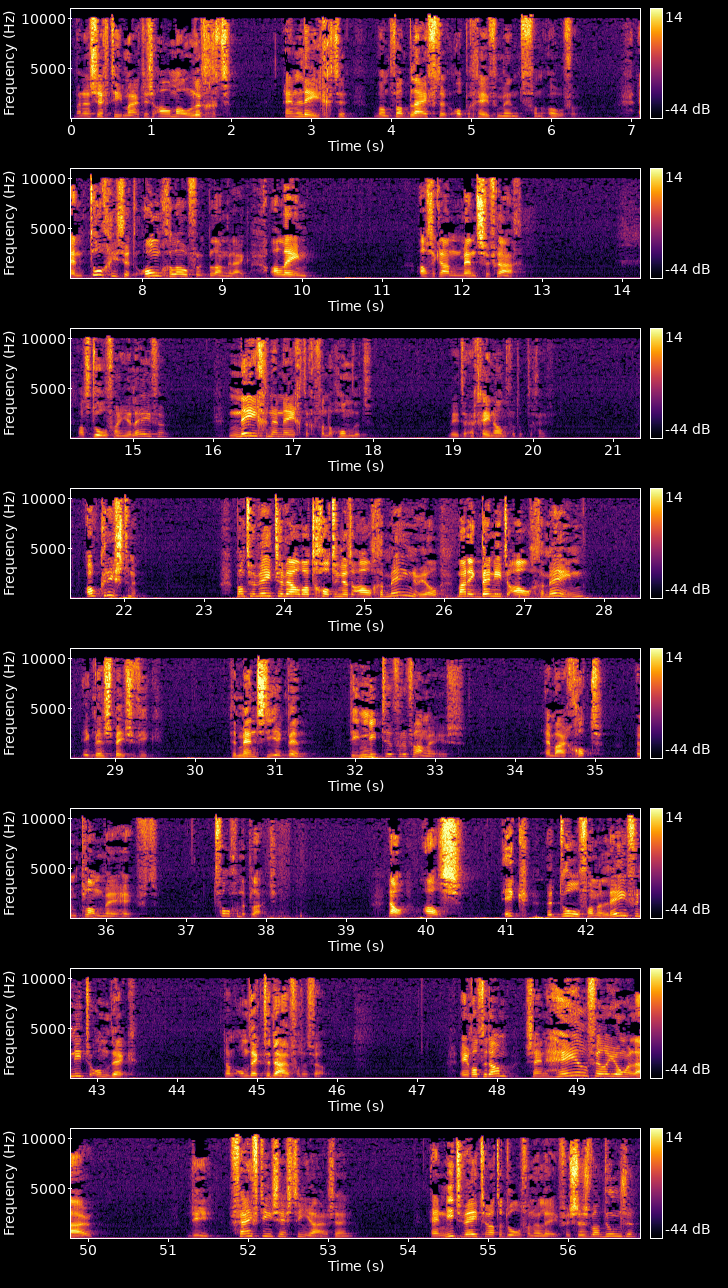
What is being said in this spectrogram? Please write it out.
Maar dan zegt hij, maar het is allemaal lucht en leegte. Want wat blijft er op een gegeven moment van over? En toch is het ongelooflijk belangrijk. Alleen, als ik aan mensen vraag, wat is het doel van je leven? 99 van de 100 weten er geen antwoord op te geven. Ook christenen. Want we weten wel wat God in het algemeen wil, maar ik ben niet algemeen, ik ben specifiek. De mens die ik ben, die niet te vervangen is. En waar God een plan mee heeft. Het volgende plaatje. Nou, als ik het doel van mijn leven niet ontdek, dan ontdekt de duivel het wel. In Rotterdam zijn heel veel jongelui die 15, 16 jaar zijn en niet weten wat het doel van hun leven is. Dus wat doen ze?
